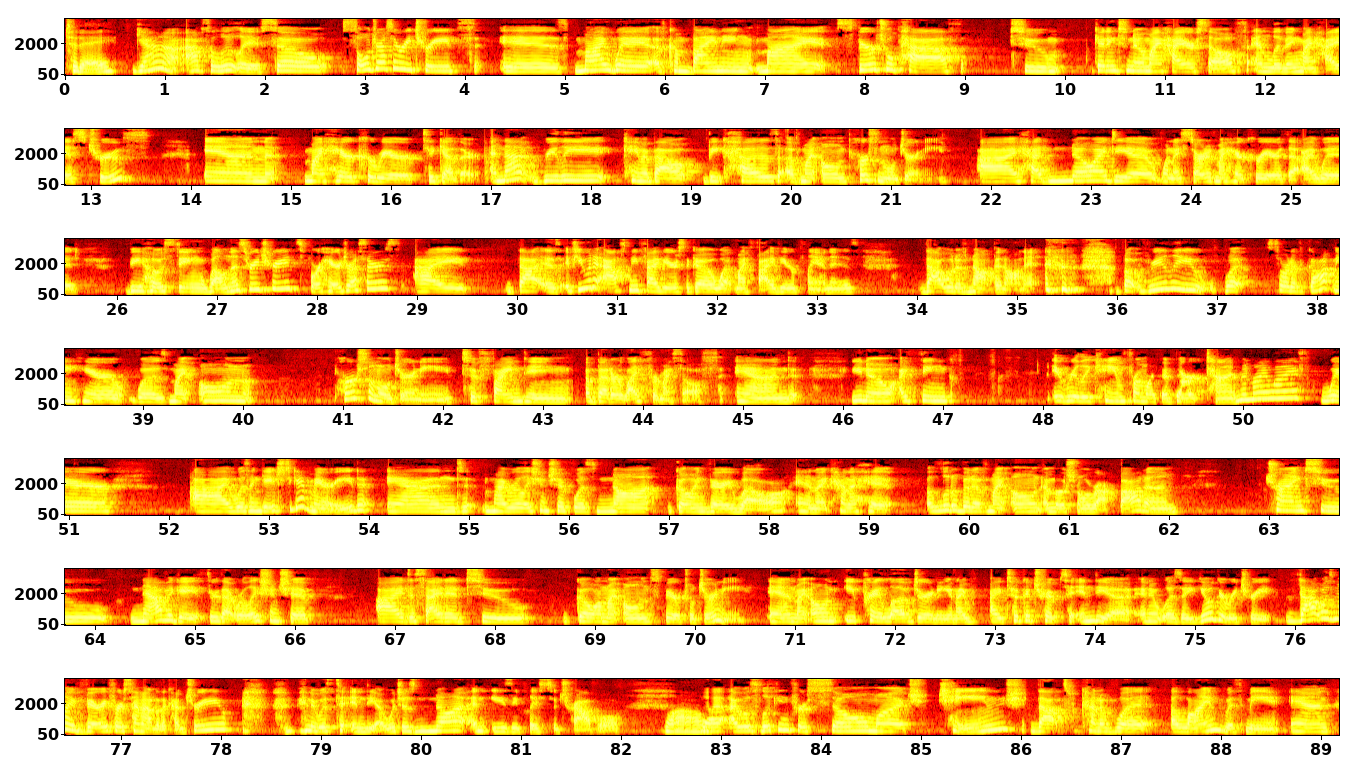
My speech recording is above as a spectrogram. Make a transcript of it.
today? Yeah, absolutely. So, Soul Dresser Retreats is my way of combining my spiritual path to getting to know my higher self and living my highest truth and my hair career together. And that really came about because of my own personal journey. I had no idea when I started my hair career that I would be hosting wellness retreats for hairdressers. I that is if you would have asked me 5 years ago what my 5-year plan is, that would have not been on it. but really what sort of got me here was my own personal journey to finding a better life for myself. And you know, I think it really came from like a dark time in my life where I was engaged to get married and my relationship was not going very well. And I kind of hit a little bit of my own emotional rock bottom trying to navigate through that relationship. I decided to go on my own spiritual journey and my own eat, pray, love journey. And I, I took a trip to India and it was a yoga retreat. That was my very first time out of the country. and it was to India, which is not an easy place to travel. Wow. But I was looking for so much change. That's kind of what aligned with me. And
